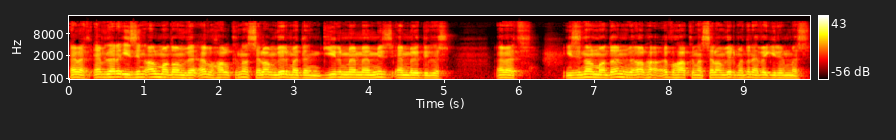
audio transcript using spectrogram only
Evet, evlere izin almadan ve ev halkına selam vermeden girmememiz emredilir. Evet, izin almadan ve ev halkına selam vermeden eve girilmez.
